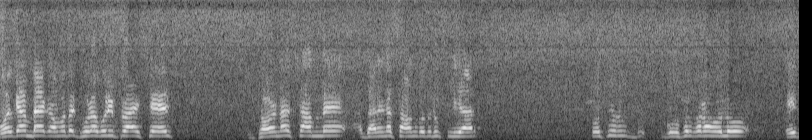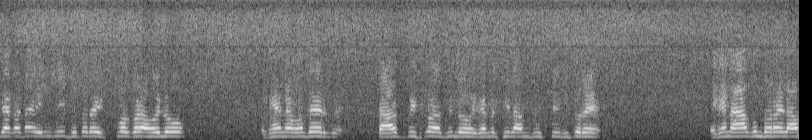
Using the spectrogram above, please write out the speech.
ওয়েলকাম ব্যাক আমাদের ঘোরাঘুরি প্রায় শেষ। ঝর্ণার সামনে, জানি না সাউন্ড কতটুকু ক্লিয়ার প্রচুর গোসল করা হলো, এই জায়গাটা এই ভিতরে এক্সপ্লোর করা হলো। এখানে আমাদের তার পিস করা ছিল, এখানে ছিলাম বৃষ্টির ভিতরে। এখানে আগুন ধরাইলাম,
